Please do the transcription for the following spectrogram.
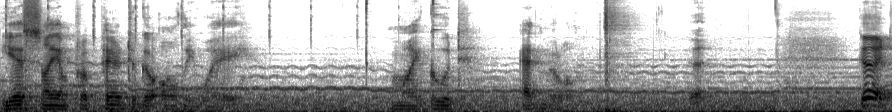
Yes, I am prepared to go all the way. My good Admiral. Good. Good.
